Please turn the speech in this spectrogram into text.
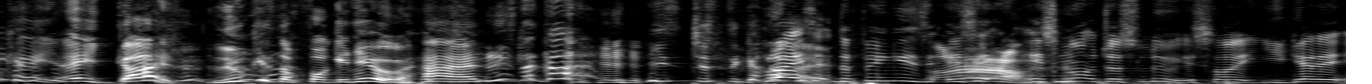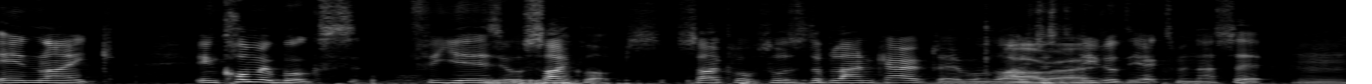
Okay, hey guys, Luke is the fucking hero. Han, he's the guy. He's just the guy. But the thing is, is it, it's ah. not just Luke. It's like you get it in like in comic books for years it was Cyclops. Cyclops was the bland character. Everyone was like, oh, just right. the leader of the X Men. That's it. Mm.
